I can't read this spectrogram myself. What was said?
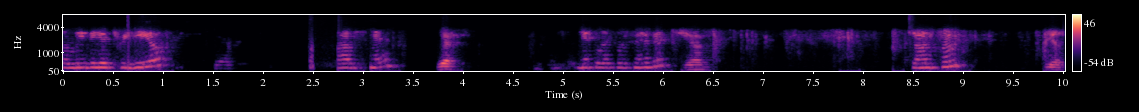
Olivia Trujillo. Yes. Bob Smith. Yes. Nicholas Lucinovich. Yes. John Crump. Yes.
